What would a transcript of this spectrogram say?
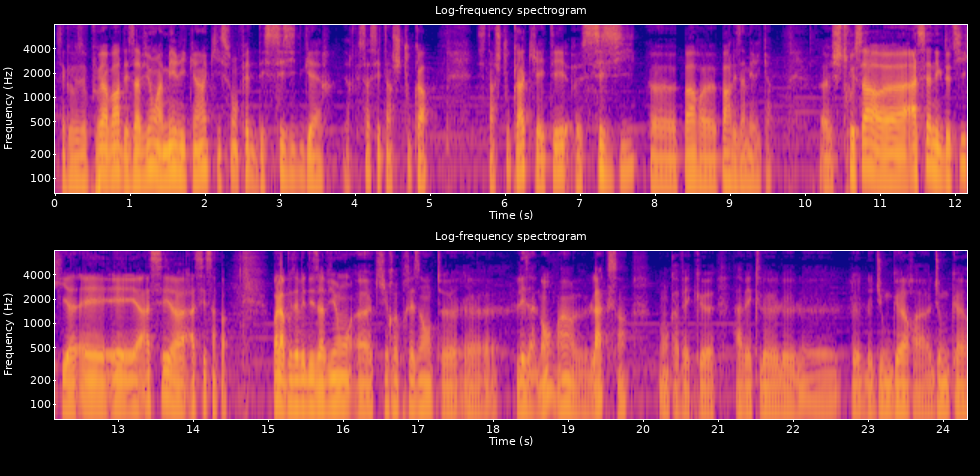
c'est que vous pouvez avoir des avions américains qui sont en fait des saisies de guerre. C'est-à-dire que ça, c'est un Stuka. C'est un Stuka qui a été saisi par, par les Américains. je trouve ça assez anecdotique et, assez, assez sympa. Voilà, vous avez des avions qui représentent les Allemands, hein, l'Axe, hein, donc avec euh, avec le le, le, le Junker, euh, Junker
